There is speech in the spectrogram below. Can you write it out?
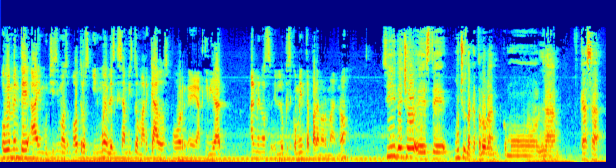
obviamente hay muchísimos otros inmuebles que se han visto marcados por eh, actividad, al menos lo que se comenta paranormal, ¿no? Sí, de hecho, este, muchos la catalogan como la casa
